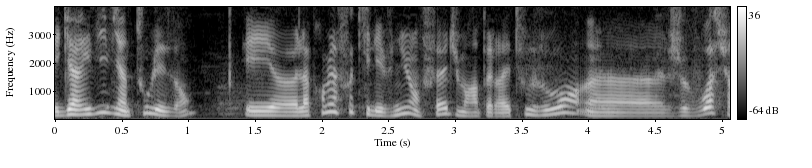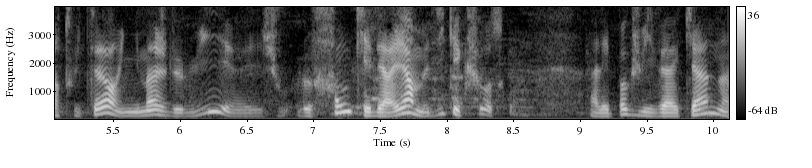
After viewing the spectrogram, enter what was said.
Et Gary vient tous les ans. Et euh, la première fois qu'il est venu, en fait, je me rappellerai toujours, euh, je vois sur Twitter une image de lui. Le fond qui est derrière me dit quelque chose. À l'époque, je vivais à Cannes.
